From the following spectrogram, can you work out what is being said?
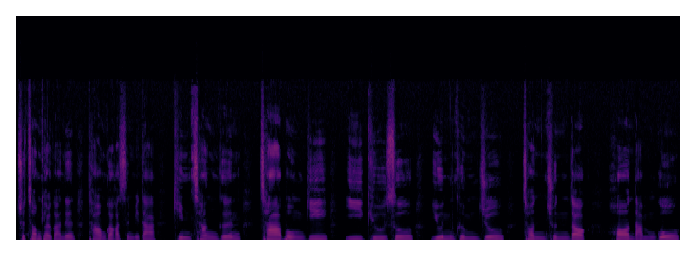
추첨 결과는 다음과 같습니다. 김창근, 차봉기, 이규수, 윤금주, 전준덕, 허남구,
